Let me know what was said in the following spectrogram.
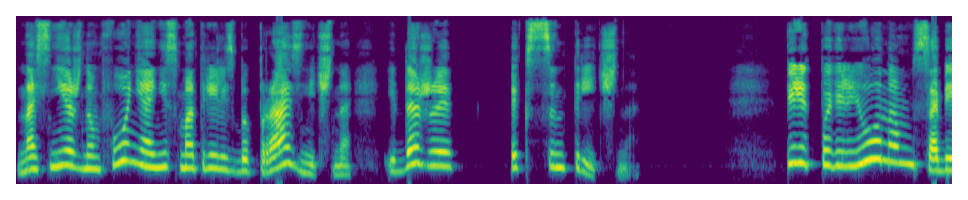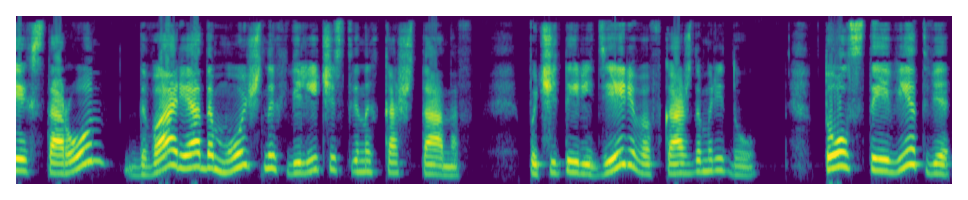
На снежном фоне они смотрелись бы празднично и даже эксцентрично. Перед павильоном с обеих сторон два ряда мощных величественных каштанов, по четыре дерева в каждом ряду. Толстые ветви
